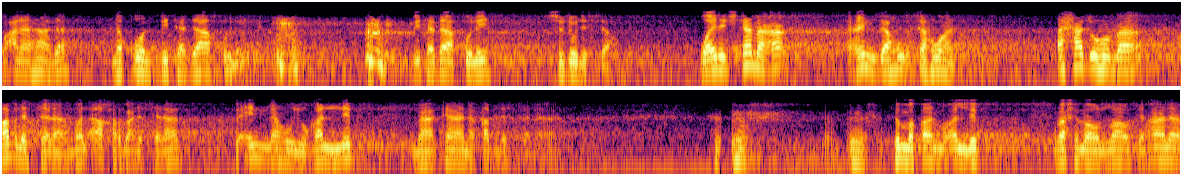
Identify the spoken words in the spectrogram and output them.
وعلى هذا نقول بتداخل بتداخل سجود السهو وإن اجتمع عنده سهوان. أحدهما قبل السلام والآخر بعد السلام فإنه يغلب ما كان قبل السلام. ثم قال المؤلف رحمه الله تعالى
